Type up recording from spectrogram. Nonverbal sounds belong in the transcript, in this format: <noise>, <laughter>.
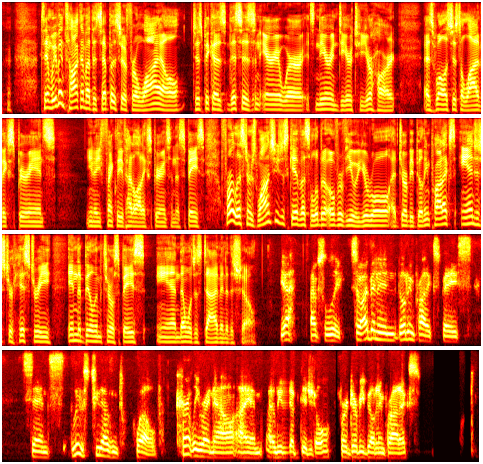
<laughs> Tim, we've been talking about this episode for a while just because this is an area where it's near and dear to your heart, as well as just a lot of experience. You know, frankly, you've had a lot of experience in this space. For our listeners, why don't you just give us a little bit of overview of your role at Derby Building Products and just your history in the building material space, and then we'll just dive into the show. Yeah, absolutely. So I've been in building product space since I believe it was 2012. Currently, right now, I am I lead up digital for Derby Building Products.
